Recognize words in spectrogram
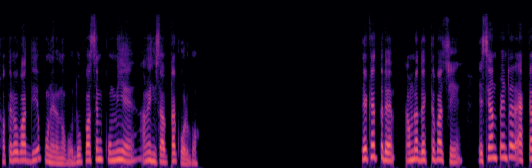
সতেরো বাদ দিয়ে পনেরো নেব। দু পার্সেন্ট কমিয়ে আমি হিসাবটা করব। এক্ষেত্রে আমরা দেখতে পাচ্ছি এশিয়ান পেন্টের একটা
